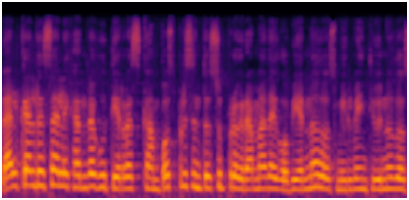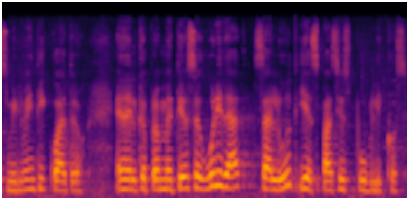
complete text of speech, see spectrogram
la alcaldesa Alejandra Gutiérrez Campos presentó su programa de gobierno 2021-2024, en el que prometió seguridad, salud y espacios públicos.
